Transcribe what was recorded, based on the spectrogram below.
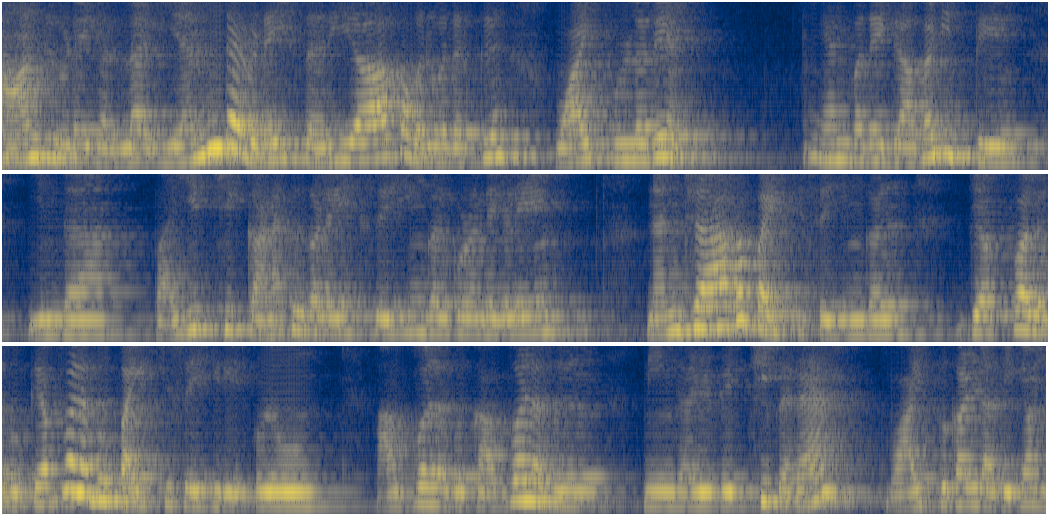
நான்கு விடைகளில் எந்த விடை சரியாக வருவதற்கு வாய்ப்புள்ளது என்பதை கவனித்து இந்த பயிற்சி கணக்குகளை செய்யுங்கள் குழந்தைகளே. நன்றாக பயிற்சி செய்யுங்கள். எவ்வளவுக்கு எவ்வளவு பயிற்சி செய்கிறீர்களோ அவ்வளவுக்கு அவ்வளவு நீங்கள் வெற்றி பெற வாய்ப்புகள் அதிகம்.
